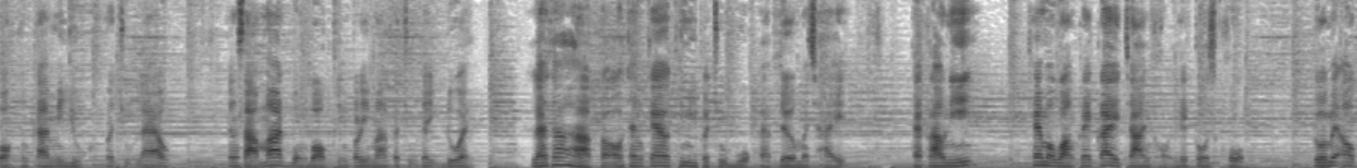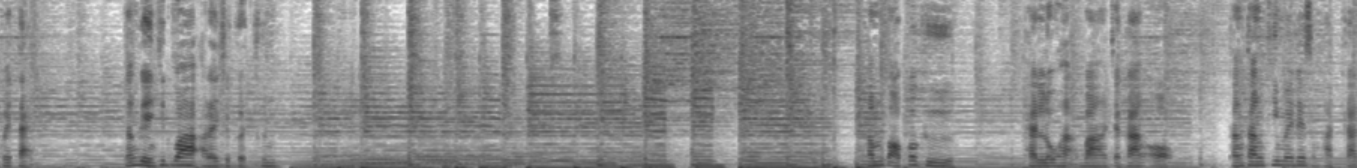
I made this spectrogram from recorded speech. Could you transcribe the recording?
บอกถึงการมีอยู่ของประจุแล้ว ยังสามารถบ่งบอกถึงปริมาณประจุได้อีกด้วย และถ้าหากเราเอาแท่งแก้วที่มีประจุบวกแบบเดิมมาใช้ แต่คราวนี้แค่มาวางใกล้ ๆ จานของอิเล็กโทรสโคปโดยไม่เอาไปแตะนักเรียนคิดว่าอะไรจะเกิดขึ้นคำตอบก็คือ แผ่นโลหะบางจะกางออก ทั้งๆทที่ไม่ได้สัมผัสกัน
